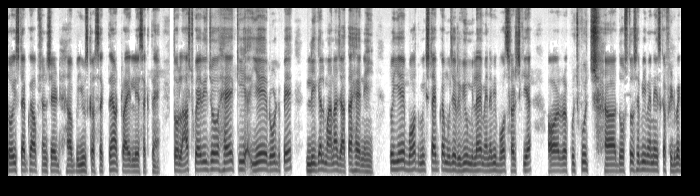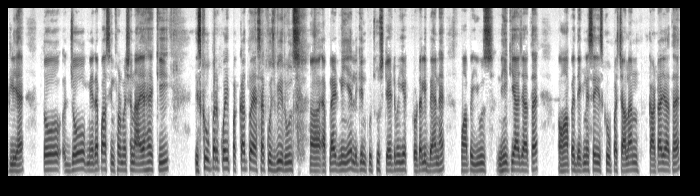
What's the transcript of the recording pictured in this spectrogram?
तो इस टाइप का ऑप्शन शेड आप यूज़ कर सकते हैं और ट्राई ले सकते हैं। तो लास्ट क्वेरी जो है कि ये रोड पे लीगल माना जाता है नहीं तो ये बहुत मिक्स टाइप का मुझे रिव्यू मिला है, मैंने भी बहुत सर्च किया। और कुछ कुछ दोस्तों से भी मैंने इसका फीडबैक लिया है। तो जो मेरे पास इंफॉर्मेशन आया है कि इसके ऊपर कोई पक्का तो ऐसा कुछ भी रूल्स अप्लाइड नहीं है, लेकिन कुछ कुछ स्टेट में ये टोटली बैन है, वहाँ पे यूज़ नहीं किया जाता है वहाँ पे देखने से इसके ऊपर चालान काटा जाता है।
